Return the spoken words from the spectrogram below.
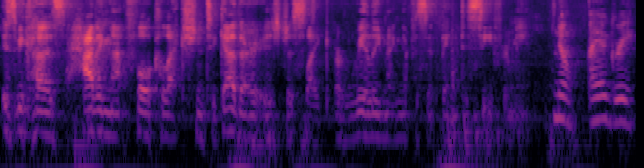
is because having that full collection together is just like a really magnificent thing to see for me. No, I agree.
